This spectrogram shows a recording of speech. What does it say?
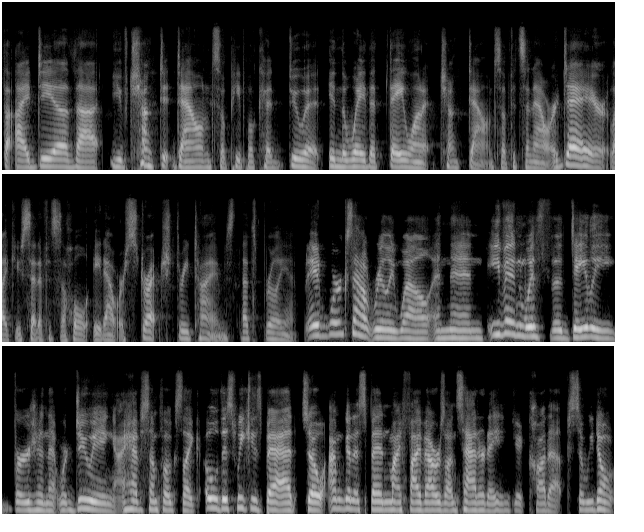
the idea that you've chunked it down so people could do it in the way that they want it chunked down. So if it's an hour a day, or like you said, if it's a whole eight hour stretch three times, that's brilliant. It works out really well. And then even with the daily version that we're doing, I have some folks like, oh, this week is bad. So I'm going to spend my five hours on Saturday and get caught up. So we don't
